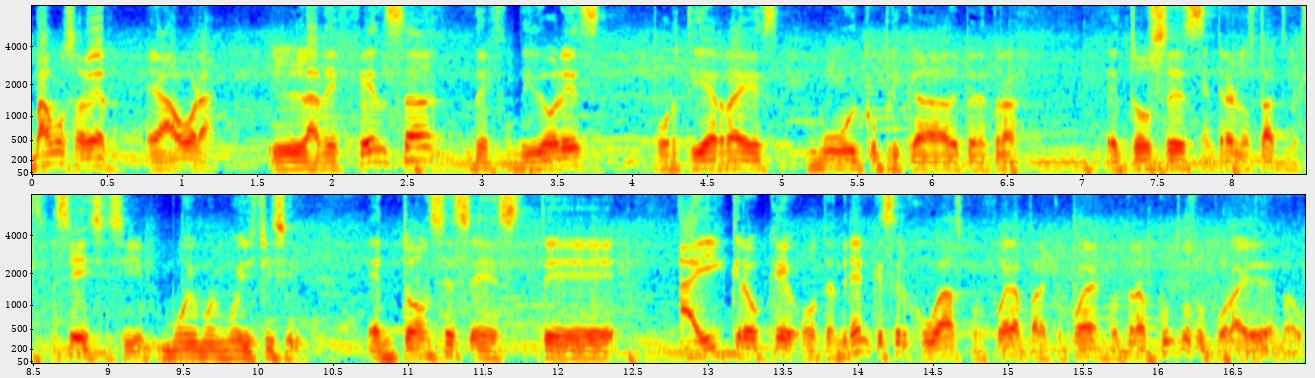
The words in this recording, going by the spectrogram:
vamos a ver. ahora, la defensa de fundidores por tierra es muy complicada de penetrar. Entonces. Entre los tackles. Sí, sí, sí, muy, muy, muy difícil. Entonces, este. Ahí creo que o tendrían que ser jugadas por fuera para que puedan encontrar puntos o por ahí de nuevo.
